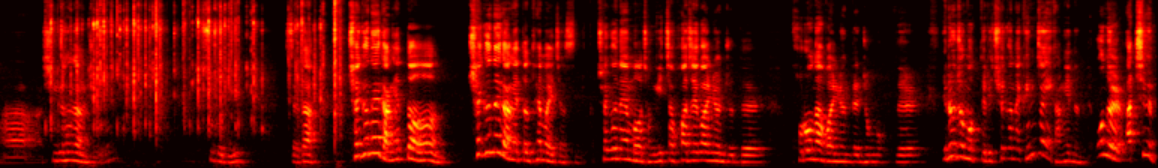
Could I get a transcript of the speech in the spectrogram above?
아, 신규 선장주 수급이 세다. 최근에 강했던 최근에 강했던 테마 있지 않습니까? 최근에 뭐 전기차 화재 관련주들, 코로나 관련된 종목들 이런 종목들이 최근에 굉장히 강했는데 오늘 아침에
